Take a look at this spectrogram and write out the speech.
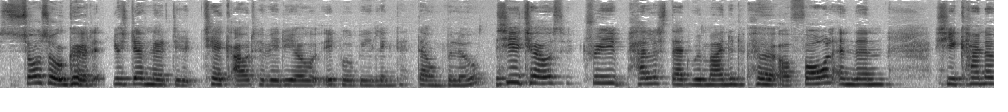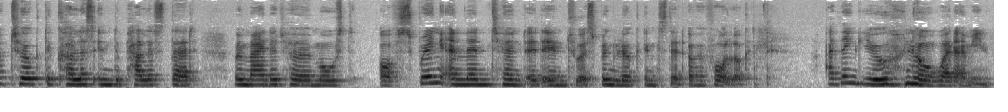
so so good. You should definitely check out her video, it will be linked down below. She chose three palettes that reminded her of fall and then she kind of took the colors in the palettes that reminded her most of spring and then turned it into a spring look instead of a fall look. I think you know what I mean.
